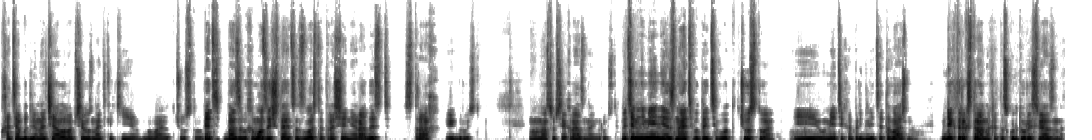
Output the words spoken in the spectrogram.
хотя бы для начала вообще узнать, какие бывают чувства. Пять базовых эмоций считается злость, отвращение, радость, страх и грусть. Но у нас у всех разная грусть. Но тем не менее, знать вот эти вот чувства и уметь их определить, это важно. В некоторых странах это с культурой связано.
